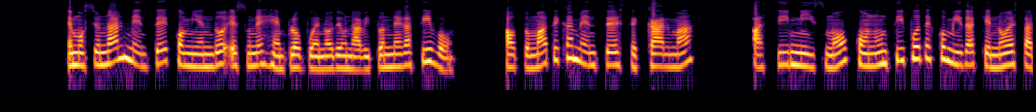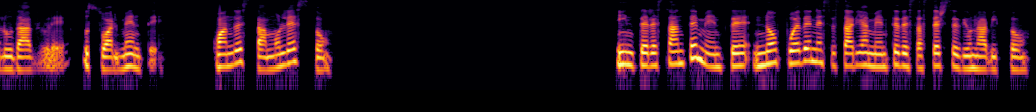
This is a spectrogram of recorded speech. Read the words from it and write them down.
Emocionalmente, comiendo es un ejemplo bueno de un hábito negativo automáticamente se calma a sí mismo con un tipo de comida que no es saludable usualmente, cuando está molesto. Interesantemente, no puede necesariamente deshacerse de un hábito.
